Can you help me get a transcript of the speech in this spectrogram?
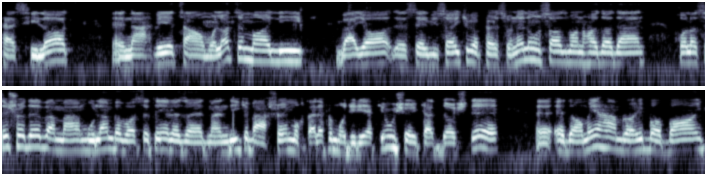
تسهیلات، نحوه تعاملات مالی و یا سرویس هایی که به پرسنل اون سازمان ها دادن خلاصه شده و معمولا به واسطه این رضایتمندی که بخش های مختلف مدیریتی اون شرکت داشته ادامه همراهی با بانک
